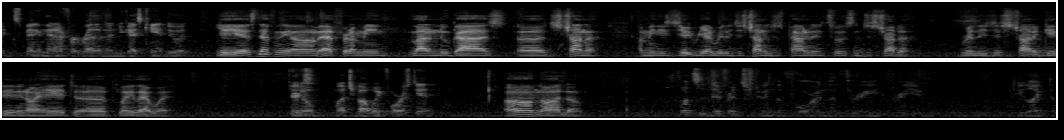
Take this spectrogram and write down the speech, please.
expanding that effort rather than you guys can't do it. Yeah, yeah, it's definitely um, effort. I mean, a lot of new guys uh, just trying to. I mean, he's ju- yeah, really just trying to just pound it into us and just try to, really just try to get it in our head to uh, play that way. Do you know much about Wake Forest yet? Um, no, I don't. What's the difference between the four and the three for you? Do you like the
